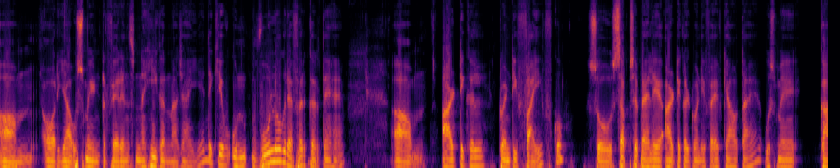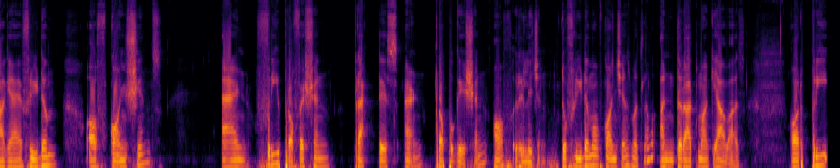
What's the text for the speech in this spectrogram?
और या उसमें इंटरफेरेंस नहीं करना चाहिए। देखिए उन वो लोग रेफ़र करते हैं आर्टिकल um, 25 को। सो सबसे पहले आर्टिकल 25 क्या होता है? उसमें कहा गया है freedom of conscience and free profession practice and propagation of religion तो फ्रीडम ऑफ़ कॉन्शियंस मतलब अंतरात्मा की आवाज़। और प्री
